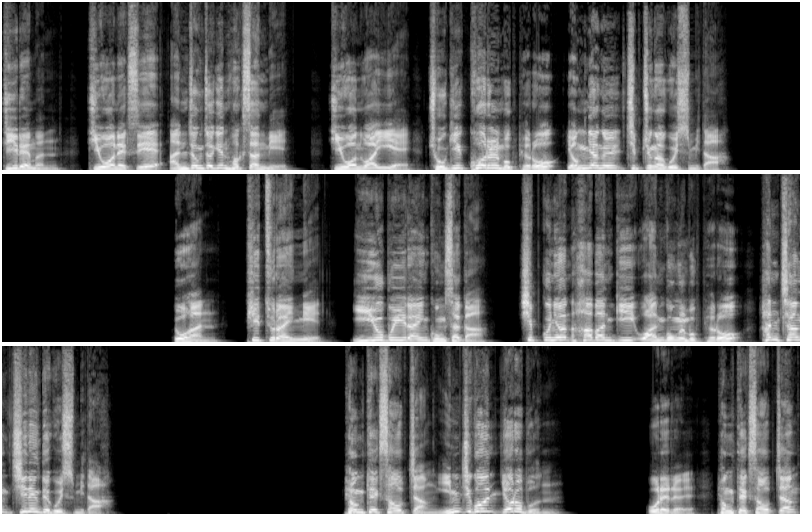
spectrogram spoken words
D램은 D1X의 안정적인 확산 및 D1Y의 조기 퀄을 목표로 역량을 집중하고 있습니다. 또한 P2 라인 및 EUV 라인 공사가 19년 하반기 완공을 목표로 한창 진행되고 있습니다. 평택 사업장 임직원 여러분, 올해를 평택 사업장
